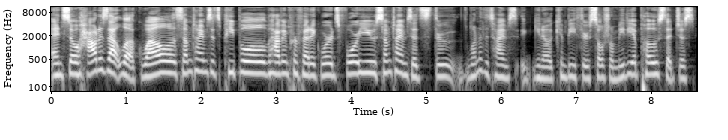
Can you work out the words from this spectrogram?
And so, how does that look? Well, sometimes it's people having prophetic words for you. Sometimes it's through one of the times, you know, it can be through social media posts that just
